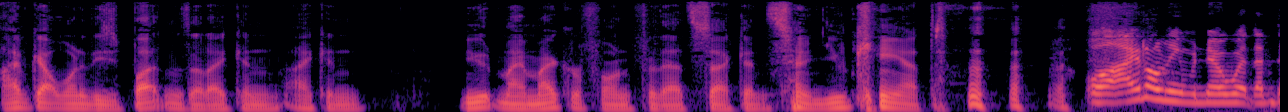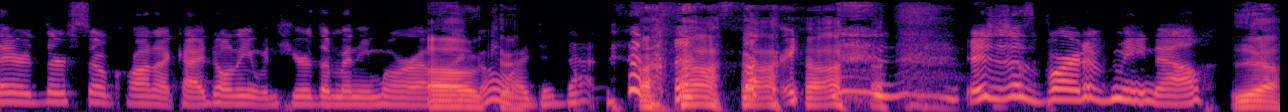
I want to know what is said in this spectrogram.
I've got. One of these buttons that I can I can mute my microphone for that second, so you can't. well, I don't even know what they're they're so chronic. I don't even hear them anymore. I'm oh, like, okay. oh, I did that. Sorry, it's just part of me now. Yeah.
